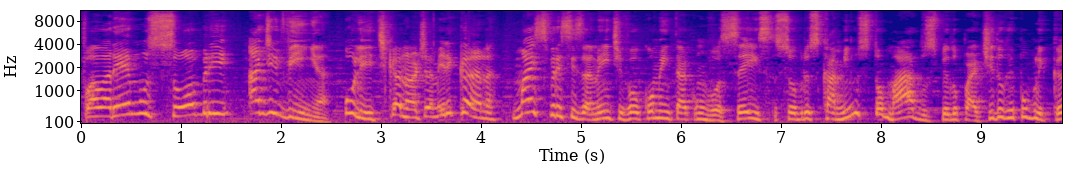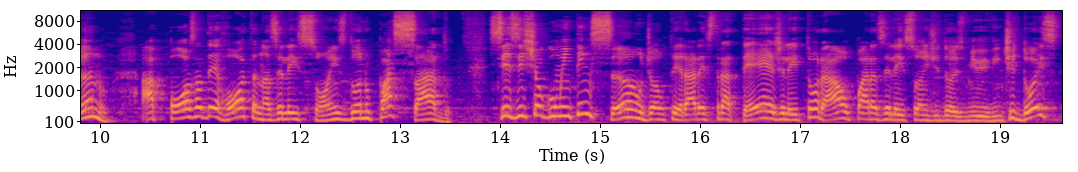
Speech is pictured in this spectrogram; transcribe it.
falaremos sobre, adivinha, política norte-americana. Mais precisamente, vou comentar com vocês sobre os caminhos tomados pelo Partido Republicano após a derrota nas eleições do ano passado. Se existe alguma intenção de alterar a estratégia eleitoral para as eleições de 2022,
